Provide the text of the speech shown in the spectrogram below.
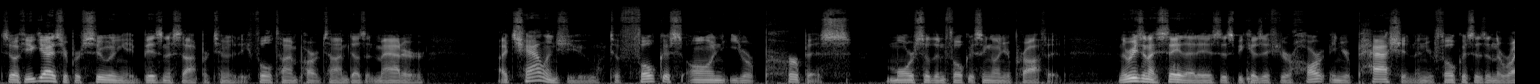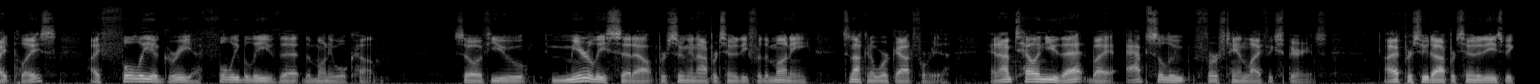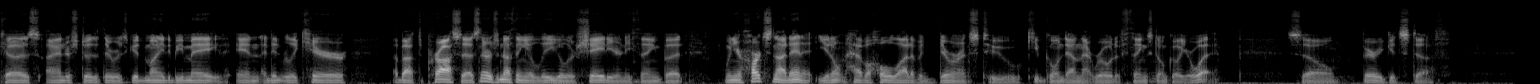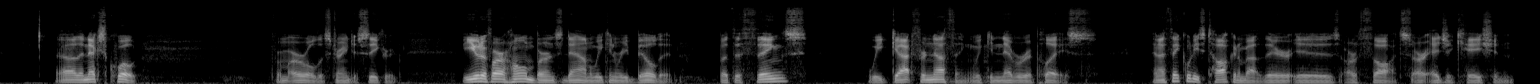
So if you guys are pursuing a business opportunity, full time, part time, doesn't matter, I challenge you to focus on your purpose more so than focusing on your profit. And the reason I say that is is because if your heart and your passion and your focus is in the right place, I fully agree. I fully believe that the money will come. So if you merely set out pursuing an opportunity for the money, it's not going to work out for you. And I'm telling you that by absolute firsthand life experience. I have pursued opportunities because I understood that there was good money to be made, and I didn't really care about the process. And there nothing illegal or shady or anything, but when your heart's not in it, you don't have a whole lot of endurance to keep going down that road if things don't go your way. So, very good stuff. Uh, the next quote from Earl, The Strangest Secret. Even if our home burns down, we can rebuild it. But the things we got for nothing, we can never replace. And I think what he's talking about there is our thoughts, our education.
